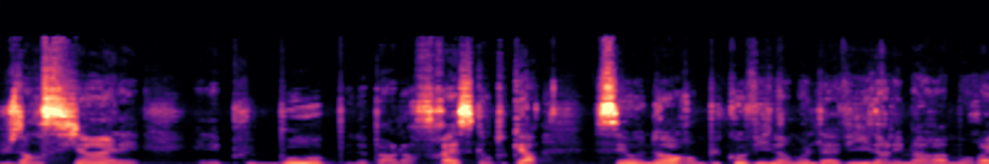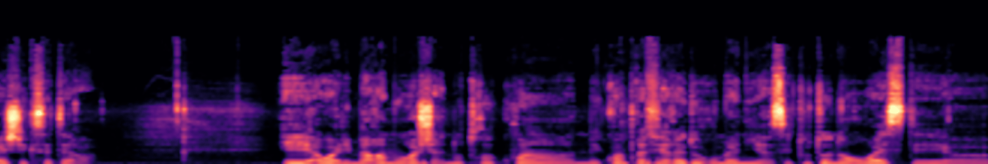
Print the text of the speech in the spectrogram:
plus anciens et les, plus beaux de par leurs fresques en tout cas, c'est au nord, en Bucovine, en Moldavie, dans les Maramuresh, etc. Et ah ouais, les Maramuresh, c'est un autre coin, un de mes coins préférés de Roumanie. Hein. C'est tout au nord-ouest et euh,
